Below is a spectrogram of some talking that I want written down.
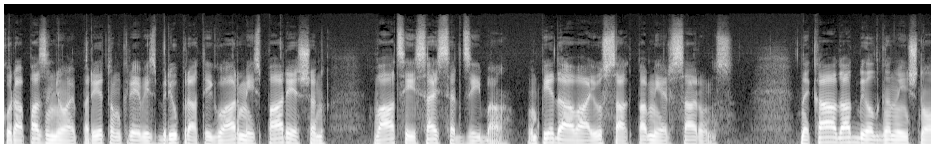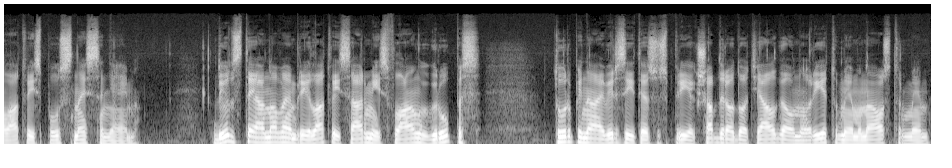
kurā paziņoja par Rietumkrievijas brīvprātīgo armijas pāriešanu Vācijas aizsardzībā un piedāvāja uzsākt pamieru sarunas. Nekādu atbildi gan viņš no Latvijas puses nesaņēma. 20. novembrī Latvijas armijas flangu grupas turpināja virzīties uz priekšu, apdraudot Jālgaunu no rietumiem un austrumiem,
